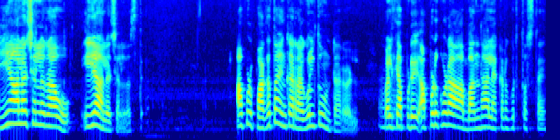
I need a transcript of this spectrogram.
ఈ ఆలోచనలు రావు. ఈ ఆలోచనలు వస్తాయి అప్పుడు పగతో ఇంకా రగులుతూ ఉంటారు వాళ్ళు. వాళ్ళకి అప్పుడు అప్పుడు కూడా ఆ బంధాలు ఎక్కడ గుర్తొస్తాయి?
